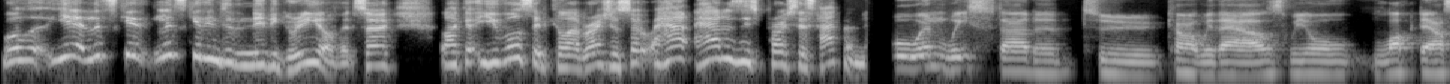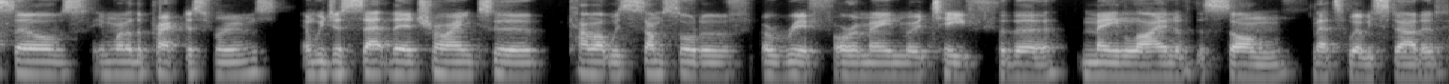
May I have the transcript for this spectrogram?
Well yeah let's get let's get into the nitty gritty of it. So like you've all said collaboration. So how, how does this process happen? Well when we started to come up with ours we all locked ourselves in one of the practice rooms and we just sat there trying to come up with some sort of a riff or a main motif for the main line of the song. That's where we started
